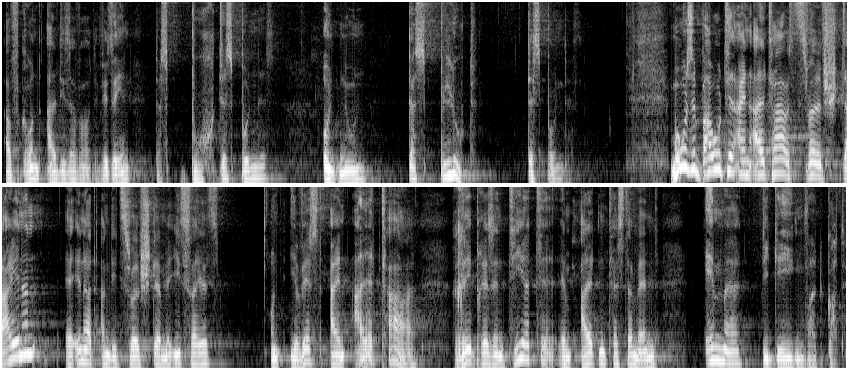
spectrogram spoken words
aufgrund all dieser Worte. Wir sehen, das Buch des Bundes und nun das Blut des Bundes. Mose baute ein Altar aus zwölf Steinen, erinnert an die zwölf Stämme Israels. Und ihr wisst, ein Altar repräsentierte im Alten Testament immer die Gegenwart Gottes.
